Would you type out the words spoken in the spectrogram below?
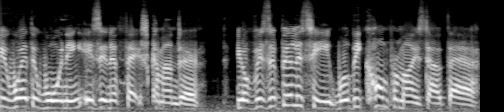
Heavy weather warning is in effect, Commander. Your visibility will be compromised out there.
